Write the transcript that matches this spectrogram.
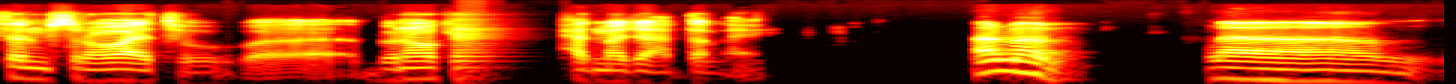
فيلم سنو وايت وبنوكي لحد ما جاء عبد الله يعني. المهم آم،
